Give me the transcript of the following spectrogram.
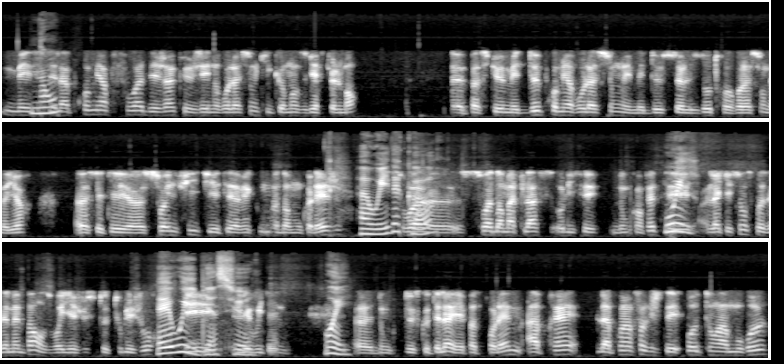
mais c'est la première fois déjà que j'ai une relation qui commence virtuellement. Euh, parce que mes deux premières relations et mes deux seules autres relations d'ailleurs, euh, c'était euh, soit une fille qui était avec moi dans mon collège, Ah oui, soit, soit dans ma classe au lycée. Donc en fait, Oui. la question se posait même pas, on se voyait juste tous les jours. Eh oui, et bien Les sûr. week-ends. Oui. Euh, donc de ce côté-là, il n'y avait pas de problème. Après, la première fois que j'étais autant amoureux,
